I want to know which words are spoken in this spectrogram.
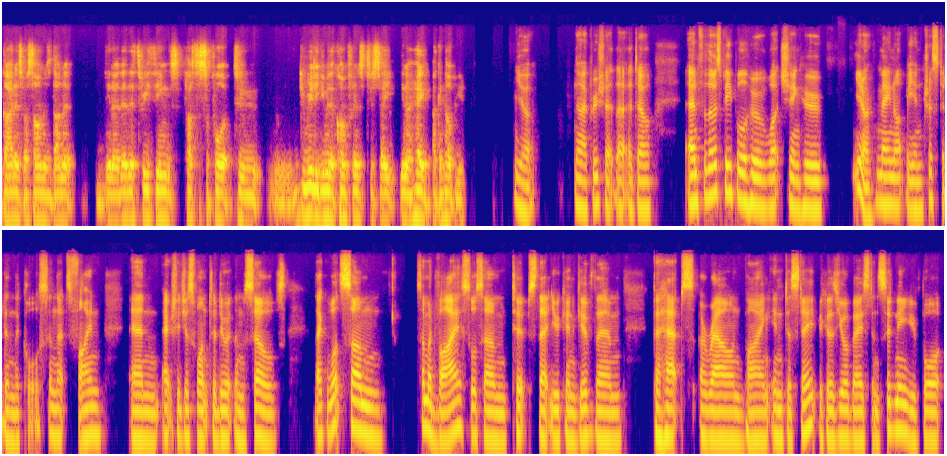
guidance by someone who's done it. You know they're the three things plus the support to really give me the confidence to say you know hey i can help you. Yeah. No i appreciate that adele. And for those people who are watching who you know may not be interested in the course and that's fine and actually just want to do it themselves. Like what's some some advice or some tips that you can give them perhaps around buying interstate? Because you're based in sydney you've bought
